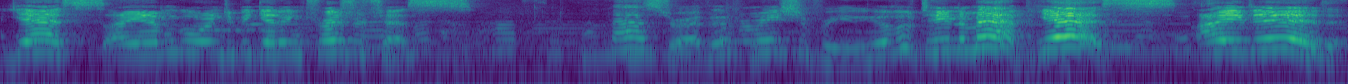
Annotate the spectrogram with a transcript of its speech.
Yes, I am going to be getting treasure chests. Master, I have information for you. You have obtained a map. Yes, I did.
